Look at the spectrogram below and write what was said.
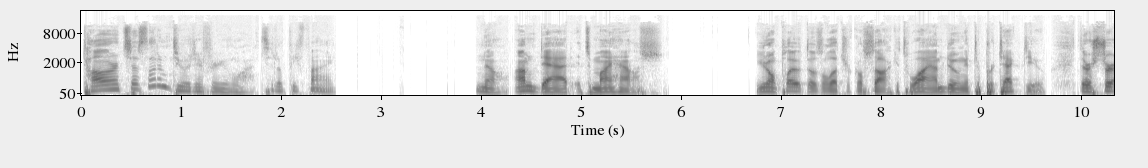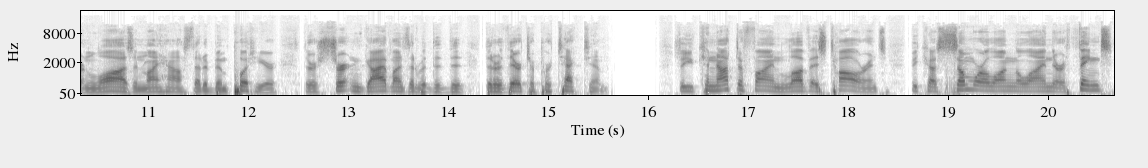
Tolerance says, let him do whatever he wants. It'll be fine. No, I'm dad. It's my house. You don't play with those electrical sockets. Why? I'm doing it to protect you. There are certain laws in my house that have been put here. There are certain guidelines that are, that, that are there to protect him. So you cannot define love as tolerance because somewhere along the line there are things,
